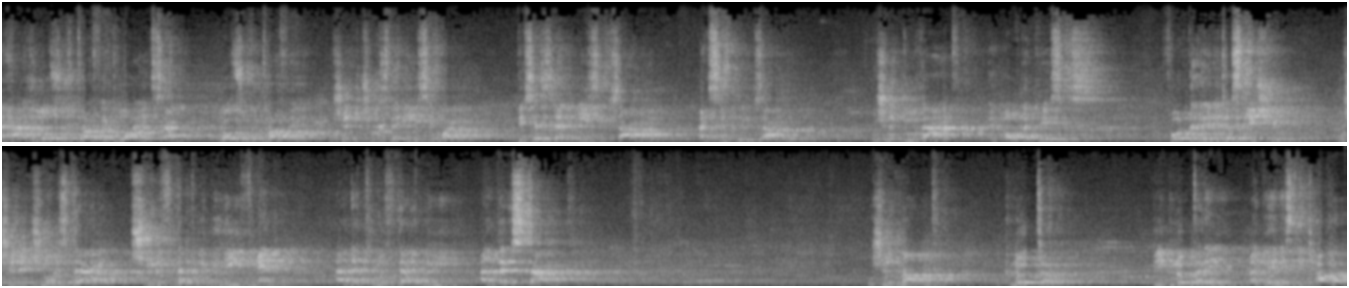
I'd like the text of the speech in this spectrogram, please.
and has lots of traffic lights and lots of traffic, we should choose the easy one. This is an easy example and simple example. We should do that in all the cases. For the religious issue, we should choose the truth that we believe in and the truth that we understand. We should not glitter, be glittering against each other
